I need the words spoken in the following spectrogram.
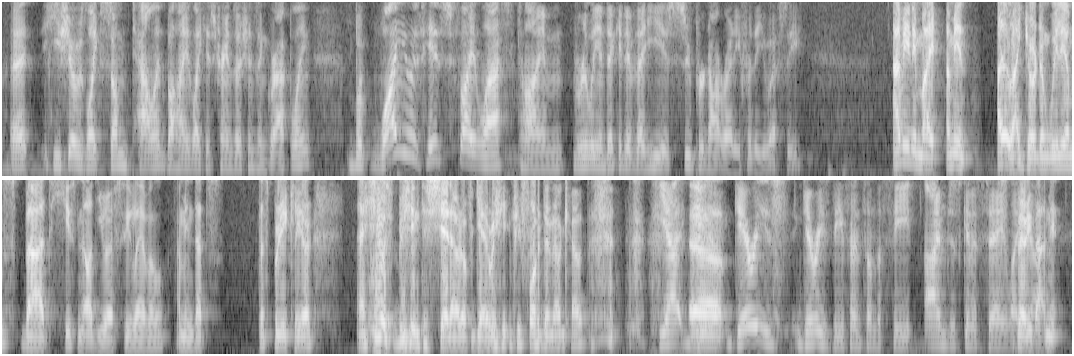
Uh, he shows like some talent behind like his transitions and grappling, but why was his fight last time really indicative that he is super not ready for the UFC? I mean, in my, I mean, I like Jordan Williams, but he's not UFC level. I mean, that's that's pretty clear. And he was beating the shit out of Garry before the knockout. Yeah, Uh, Garry's Garry's defense on the feet. I'm just gonna say It's like very uh, bad. I mean,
